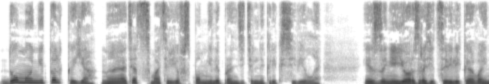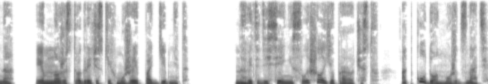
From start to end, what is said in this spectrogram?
Думаю, не только я, но и отец с матерью вспомнили пронзительный крик Сивиллы. Из-за нее разразится Великая война, и множество греческих мужей погибнет. Но ведь Одиссей не слышал ее пророчеств. Откуда он может знать?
